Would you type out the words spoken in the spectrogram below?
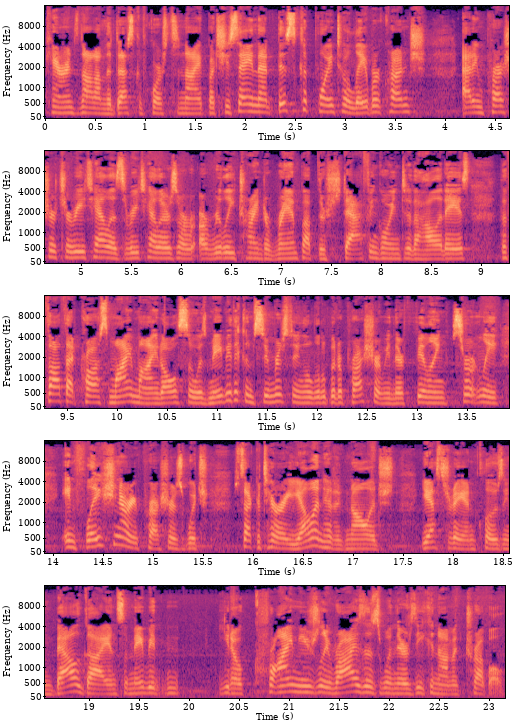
Karen's not on the desk, of course, tonight, but she's saying that this could point to a labor crunch, adding pressure to retail as retailers are, are, really trying to ramp up their staffing going into the holidays. The thought that crossed my mind also is maybe the consumers feeling a little bit of pressure. I mean, they're feeling certainly inflationary pressures, which Secretary Yellen had acknowledged yesterday in closing Bell Guy, and so maybe, you know, crime usually rises when there's economic trouble.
